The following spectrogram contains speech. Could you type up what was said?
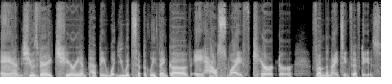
and she was very cheery and peppy, what you would typically think of a housewife character from the 1950s.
